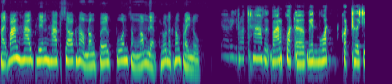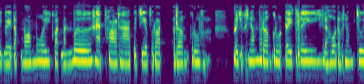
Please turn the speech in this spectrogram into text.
ហើយបានហាលភ្លៀងហាលខ្យល់ក្នុងអំឡុងពេលពួនសង្ងំលាក់ខ្លួននៅក្នុងព្រៃនោះរាជរដ្ឋាភិបាលគាត់មានមាត់គាត់ធ្វើជាមេដឹកនាំមួយគាត់មិនមើលហេតុផលថាប្រជាពលរដ្ឋរងគ្រោះដូចជាខ្ញុំរងគ្រោះដីធ្លីរហូតដល់ខ្ញុំជួយ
